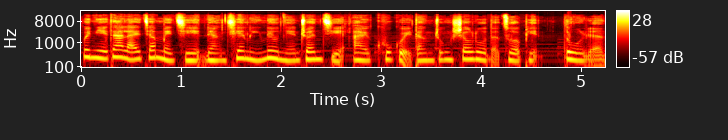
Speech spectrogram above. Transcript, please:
为你带来江美琪两千零六年专辑《爱哭鬼》当中收录的作品《路人》。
